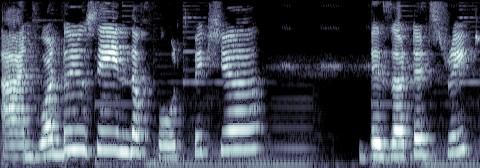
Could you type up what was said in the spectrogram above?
And what do you see in the fourth picture? Deserted street.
